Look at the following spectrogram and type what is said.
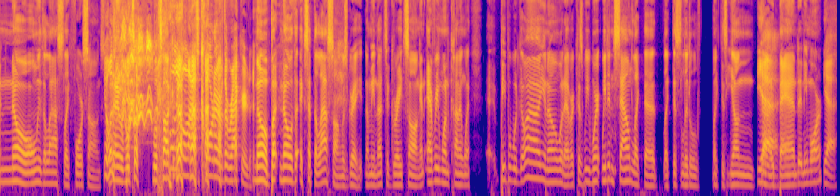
band. no, only the last like four songs. But anyway, we'll, talk we'll talk Only the last quarter of the record. No, but no, the, except the last song was great. I mean, that's a great song, and everyone kind of went. People would go, ah, you know, whatever, because we weren't, we didn't sound like the like this little like this young Yeah. guy band anymore. Yeah.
